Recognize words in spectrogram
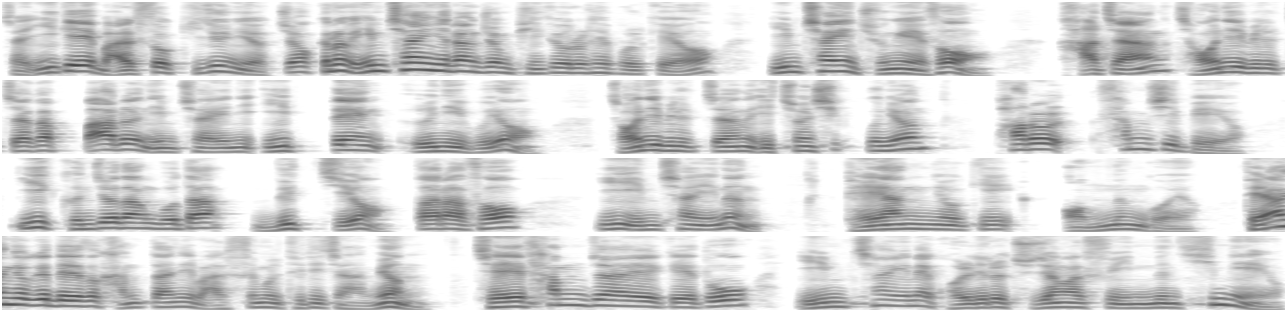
자, 이게 말소 기준이었죠. 그럼 임차인이랑 좀 비교를 해 볼게요. 임차인 중에서 가장 전입일자가 빠른 임차인이 이땡은이고요. 전입일자는 2019년 8월 30이에요. 이 근저당보다 늦지요. 따라서 이 임차인은 대항력이 없는 거예요. 대항력에 대해서 간단히 말씀을 드리자면 제3자에게도 임차인의 권리를 주장할 수 있는 힘이에요.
